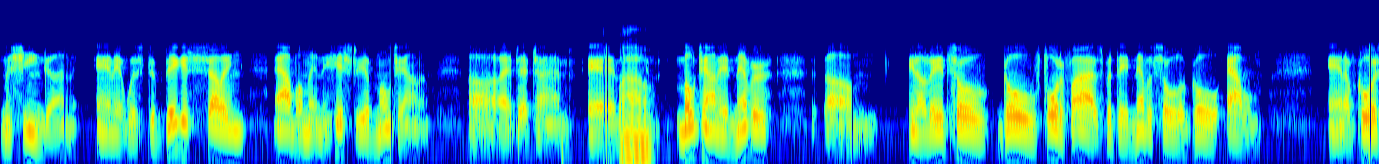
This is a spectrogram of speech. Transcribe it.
Machine Gun, and it was the biggest selling album in the history of Motown uh, at that time. And Wow. Motown had never, um, you know, they had sold gold four to fives, but they'd never sold a gold album. And of course,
